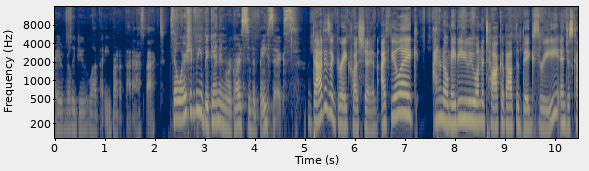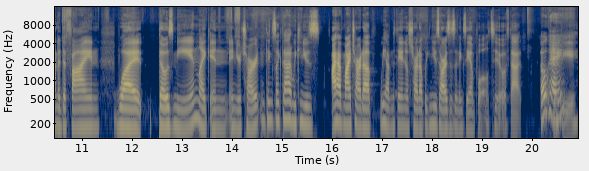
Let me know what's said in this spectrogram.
I really do love that you brought up that aspect. So where should we begin in regards to the basics? That is a great question. I feel like I don't know, maybe we want to talk about the big 3 and just kind of define what those mean like in in your chart and things like that. And we can use I have my chart up, we have Nathaniel's chart up. We can use ours as an example too if that okay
